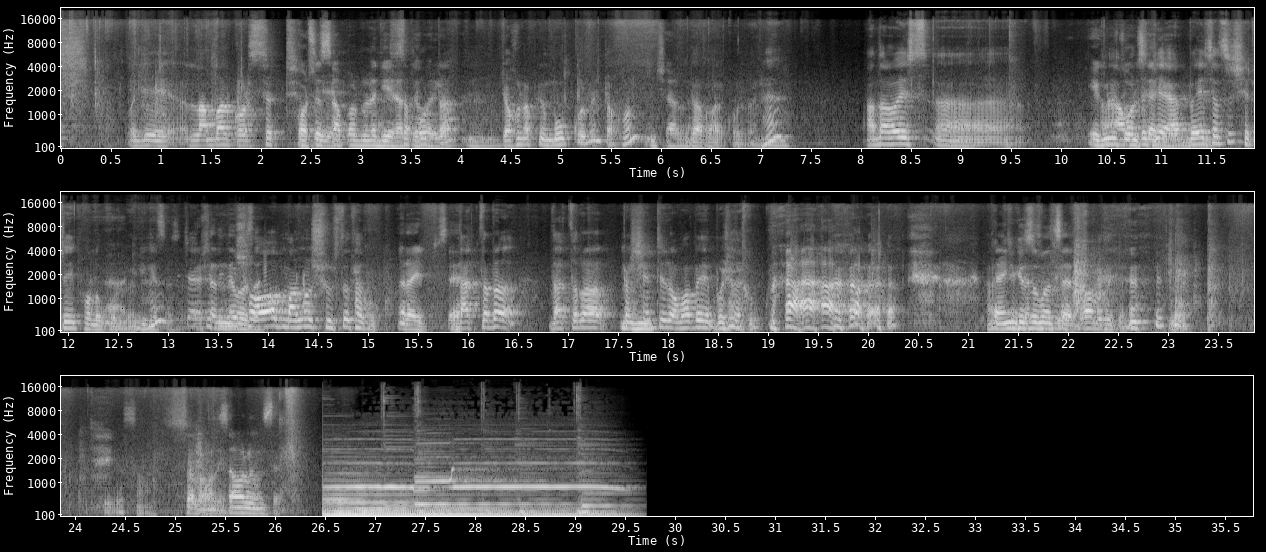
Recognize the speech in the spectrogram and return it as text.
ওই যে লাম্বার করসেট Corset support গুলো দিয়ে রাখতে পারি। যখন আপনি মুভ করবেন তখন ইনশাআল্লাহ। ব্যবহার করবেন হ্যাঁ? আদারওয়াইজ এগুলো চলছে যে অ্যাডভাইস আছে সেটাই ফলো করবেন ঠিক হ্যাঁ? Pressure দিনে নেওয়া সব মানুষ সুস্থ থাকুক রাইট ডাক্তাররা ডাক্তাররা পেশেন্টের অভাবে বসে থাকুক। Thank you so much sir ঠিক আছে। সালাম আলাইকুম। স্যার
